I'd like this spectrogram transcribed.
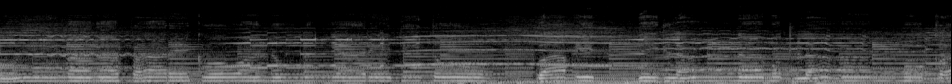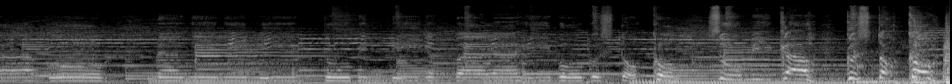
Uy, mga pare ko, anong nangyari dito? Bakit biglang namutla ang mukha ko? Nanginginig, tumindig ang balahibo Gusto ko sumigaw, gusto ko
